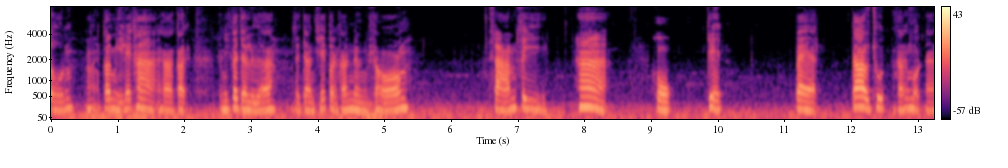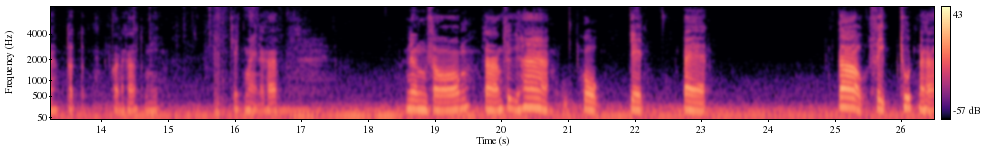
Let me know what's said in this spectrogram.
ศูนย์ก็มีเลขห้านะคะก็อันนี้ก็จะเหลืออาจารย์เช็คก่อนนะคะหนึ่งสองสามสี่ห้าหกเจ็ดแปดเก้าชุดนะคะทั้งหมดนะ ก่อนนะคะ ตรงนี้ เช็คใหม่นะคะหนึ่งสองสามสี่ห้าหกเจ็ดแปดเก้าสิบชุดนะคะ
